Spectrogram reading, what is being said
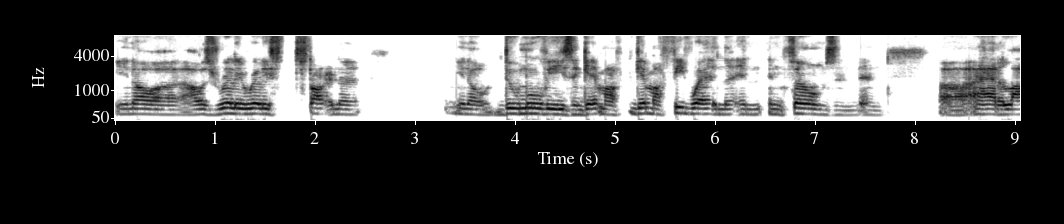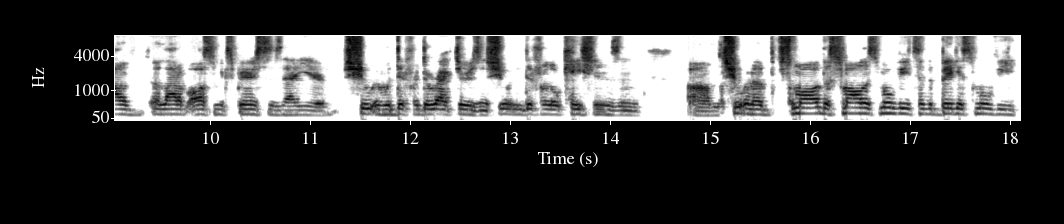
You know, uh, I was really, really starting to, you know, do movies and get my get my feet wet in the in, in films and and uh, I had a lot of a lot of awesome experiences that year, shooting with different directors and shooting in different locations and um, shooting a small the smallest movie to the biggest movie,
